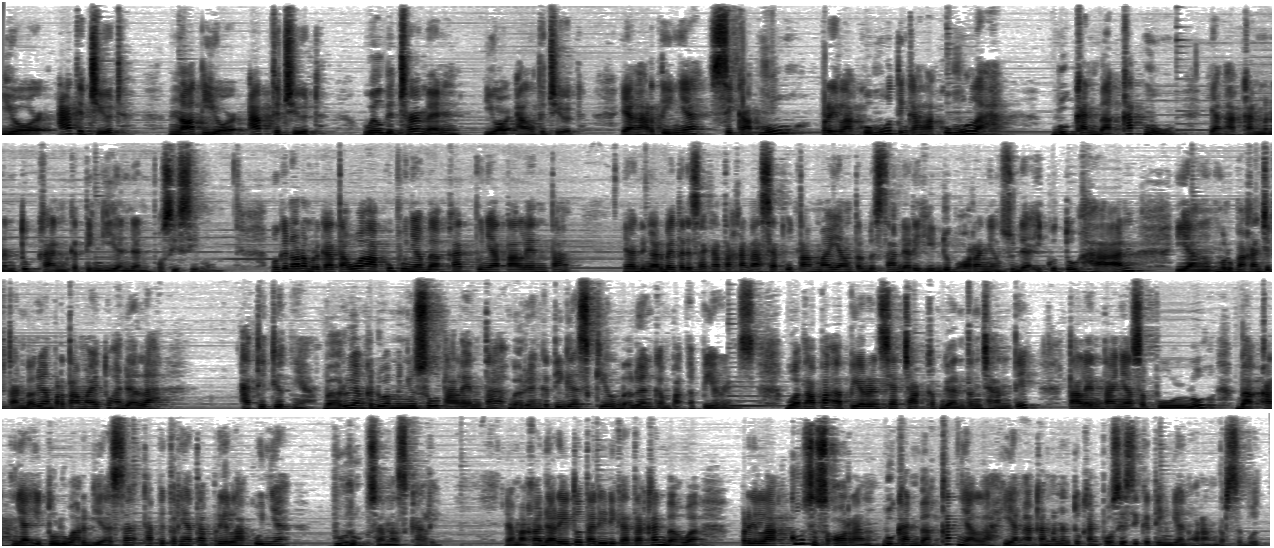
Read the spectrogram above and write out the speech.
your attitude, not your aptitude, will determine your altitude. Yang artinya sikapmu, perilakumu, tingkah lakumu lah, bukan bakatmu yang akan menentukan ketinggian dan posisimu. Mungkin orang berkata, wah aku punya bakat, punya talenta, Ya, dengar baik tadi saya katakan aset utama yang terbesar dari hidup orang yang sudah ikut Tuhan, yang merupakan ciptaan baru yang pertama itu adalah attitude-nya. Baru yang kedua menyusul talenta, baru yang ketiga skill, baru yang keempat appearance. Buat apa appearance-nya cakep, ganteng, cantik, talentanya 10, bakatnya itu luar biasa, tapi ternyata perilakunya buruk sama sekali. Ya, maka dari itu tadi dikatakan bahwa perilaku seseorang, bukan bakatnya lah yang akan menentukan posisi ketinggian orang tersebut.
